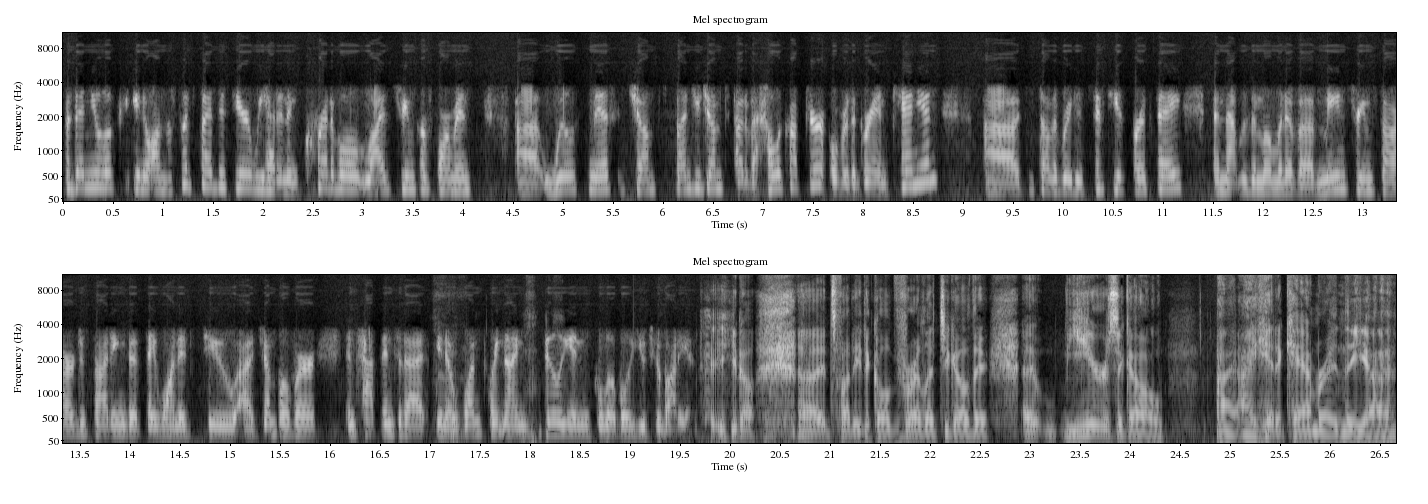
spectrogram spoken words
But then you look, you know, on the flip side this year, we had an incredible live stream performance Uh, Will Smith jumped, bungee jumped out of a helicopter over the Grand Canyon uh, to celebrate his 50th birthday, and that was a moment of a mainstream star deciding that they wanted to uh, jump over and tap into that, you know, 1.9 billion global YouTube audience. You know, uh, it's funny, Nicole. Before I let you go, there uh, years ago. I, I, hit a camera in the, uh,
